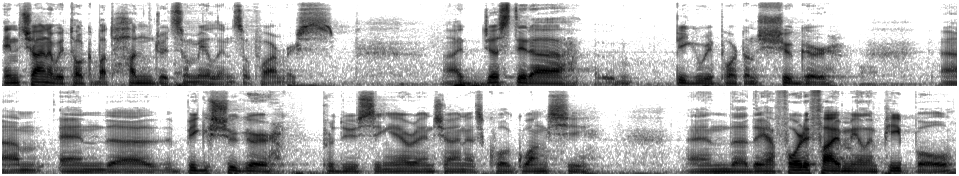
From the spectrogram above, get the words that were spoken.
In China we talk about hundreds of millions of farmers. I just did a big report on sugar, um, and uh, the big sugar producing area in China is called Guangxi, and uh, they have 45 million people.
